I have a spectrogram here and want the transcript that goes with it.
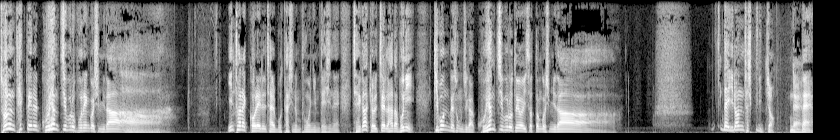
저는 택배를 고향집으로 보낸 것입니다. 아. 인터넷 거래를 잘 못하시는 부모님 대신에 제가 결제를 하다 보니 기본 배송지가 고향집으로 되어 있었던 것입니다. 네, 이런 자식들 있죠. 네. 네.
